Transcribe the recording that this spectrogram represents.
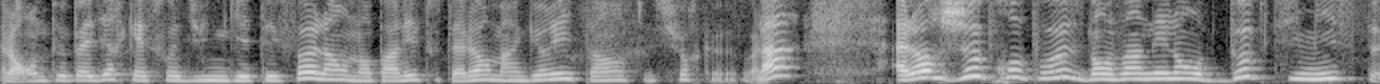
Alors, on ne peut pas dire qu'elle soit d'une gaieté folle, hein, on en parlait tout à l'heure, Marguerite, hein, c'est sûr que voilà. Alors, je propose, dans un élan d'optimisme,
